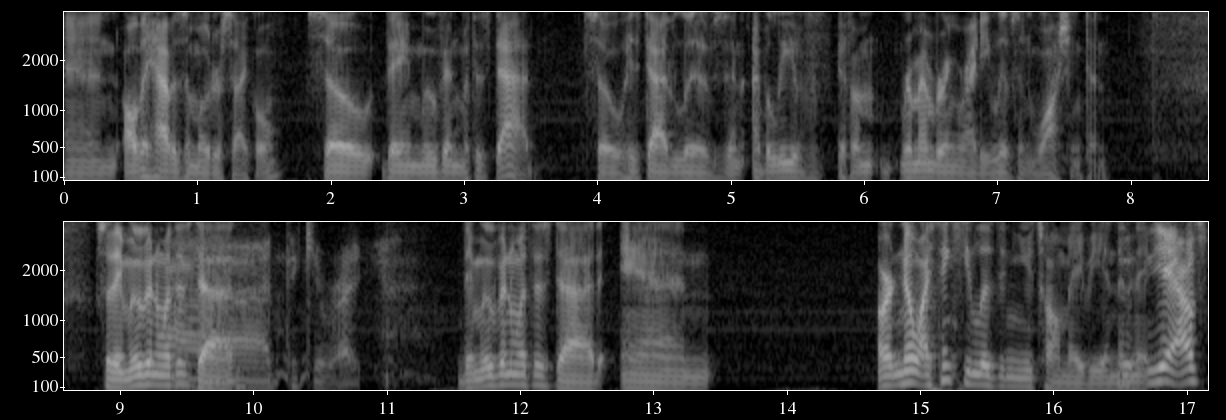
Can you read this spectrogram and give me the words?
and all they have is a motorcycle. So they move in with his dad. So his dad lives in I believe if I'm remembering right, he lives in Washington. So they move in with his dad Uh, I think you're right. they move in with his dad and or no i think he lived in utah maybe and then they yeah, I was.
